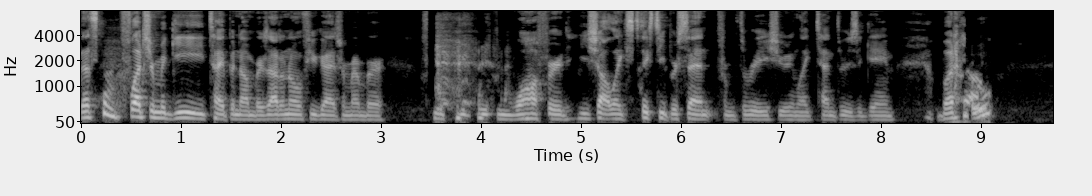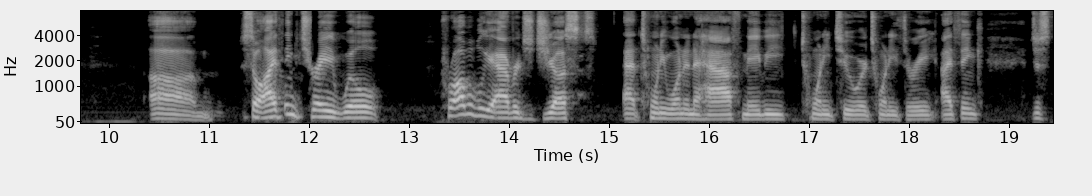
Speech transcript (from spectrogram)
That's some Fletcher Magee type of numbers. I don't know if you guys remember from Wofford. He shot like 60% from three, shooting like 10 threes a game. But um, so I think Tre will probably average just at 21 and a half, maybe 22 or 23. I think just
